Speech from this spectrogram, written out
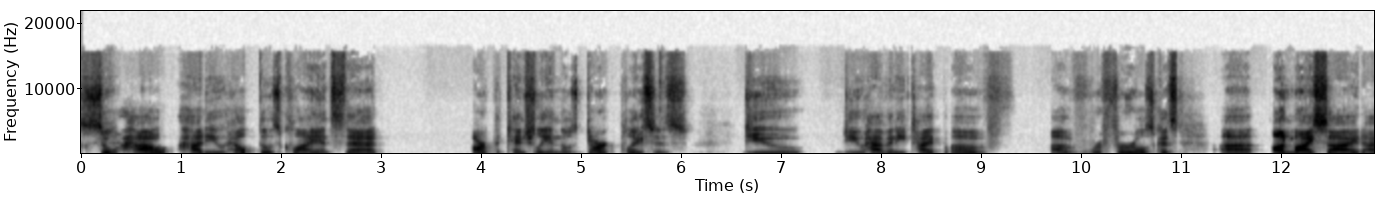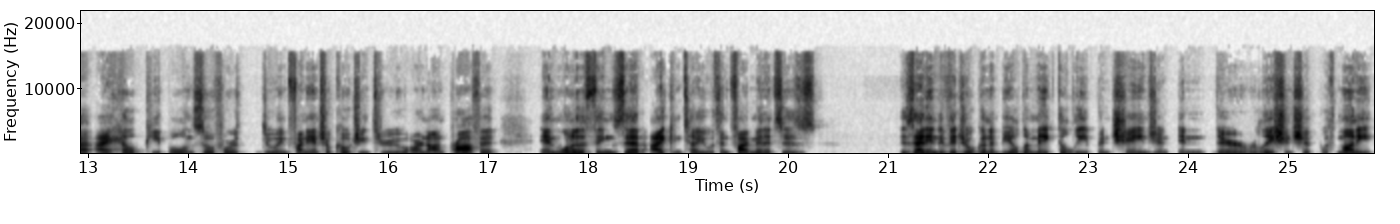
So how how do you help those clients that are potentially in those dark places? Do you do you have any type of of referrals? Because uh, on my side, I, I help people and so forth doing financial coaching through our nonprofit. And one of the things that I can tell you within five minutes is is that individual going to be able to make the leap and change in, in their relationship with money?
